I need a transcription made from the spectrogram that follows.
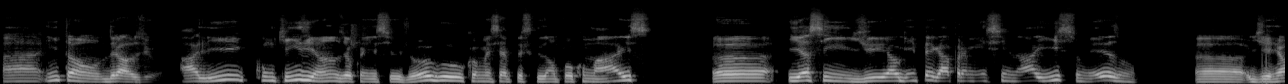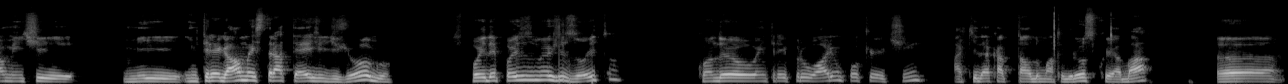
Ah, então, Drauzio, ali com 15 anos eu conheci o jogo, comecei a pesquisar um pouco mais, uh, e assim, de alguém pegar para me ensinar isso mesmo, uh, de realmente me entregar uma estratégia de jogo, foi depois dos meus 18, quando eu entrei para o Orion Poker Team, aqui da capital do Mato Grosso, Cuiabá. Uh,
